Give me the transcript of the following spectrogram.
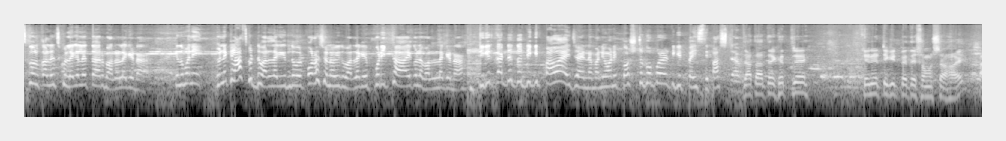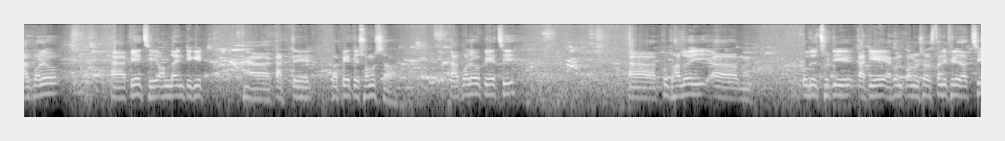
স্কুল কলেজ খুলে গেলে তো আর ভালো লাগে না। কিন্তু মানে মানে ক্লাস করতে ভালো লাগে কিন্তু পড়াশোনা করতে ভালো লাগে পরীক্ষা এগুলো ভালো লাগে না। টিকিট কাটতে তো টিকিট পাওয়াই যায় না। মানে অনেক কষ্ট করে টিকিট পাইছি পাঁচটা। যাতায়াতের ক্ষেত্রে ট্রেনের টিকিট পেতে সমস্যা হয়। তারপরেও পেয়েছি অনলাইন টিকিট কাটতে বা পেতে সমস্যা হয়। তারপরেও পেয়েছি। খুব ভালোই পুজোর ছুটি কাটিয়ে এখন কর্মসংস্থানে ফিরে যাচ্ছি।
